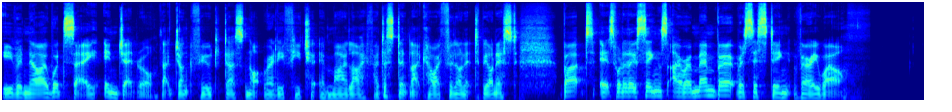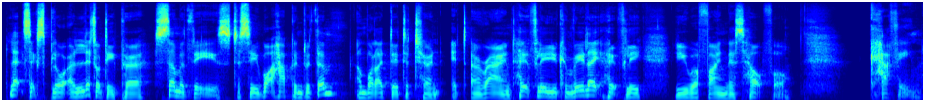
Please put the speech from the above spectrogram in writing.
even though I would say, in general, that junk food does not really feature in my life. I just don't like how I feel on it, to be honest. But it's one of those things I remember resisting very well. Let's explore a little deeper some of these to see what happened with them and what I did to turn it around. Hopefully, you can relate. Hopefully, you will find this helpful. Caffeine.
